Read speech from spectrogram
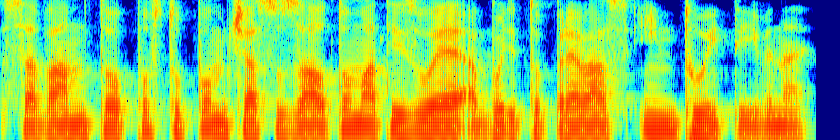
sa vám to postupom času zautomatizuje a bude to pre vás intuitívne.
